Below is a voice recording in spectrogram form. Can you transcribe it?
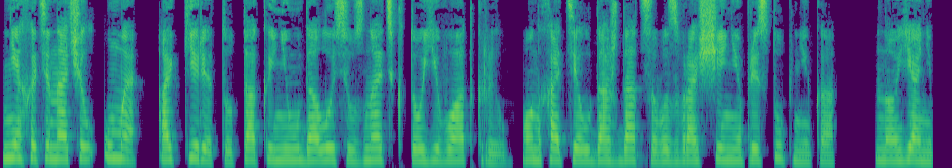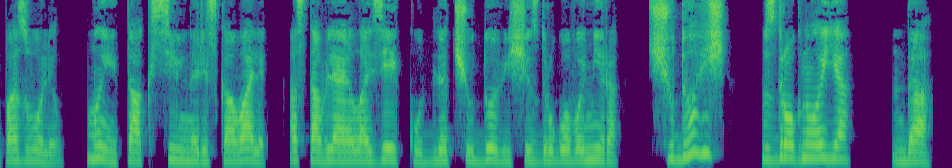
Нехотя начал Уме, а Кирету так и не удалось узнать, кто его открыл. Он хотел дождаться возвращения преступника, но я не позволил. Мы и так сильно рисковали, оставляя лазейку для чудовищ из другого мира. «Чудовищ?» — вздрогнула я. «Да».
